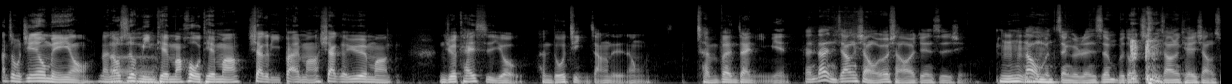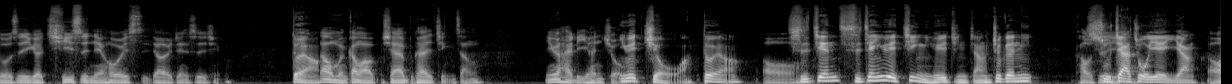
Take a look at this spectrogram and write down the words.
啊！怎么今天又没有？难道是明天吗？呃、后天吗？下个礼拜吗？下个月吗？你就开始有很多紧张的那种成分在里面。但你这样想，我又想到一件事情。那我们整个人生不都基本上就可以想说是一个七十年后会死掉的一件事情？对啊。那我们干嘛现在不开始紧张？因为还离很久。因为久啊。对啊。哦。时间时间越近，你会紧张，就跟你。暑假作业一样哦，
